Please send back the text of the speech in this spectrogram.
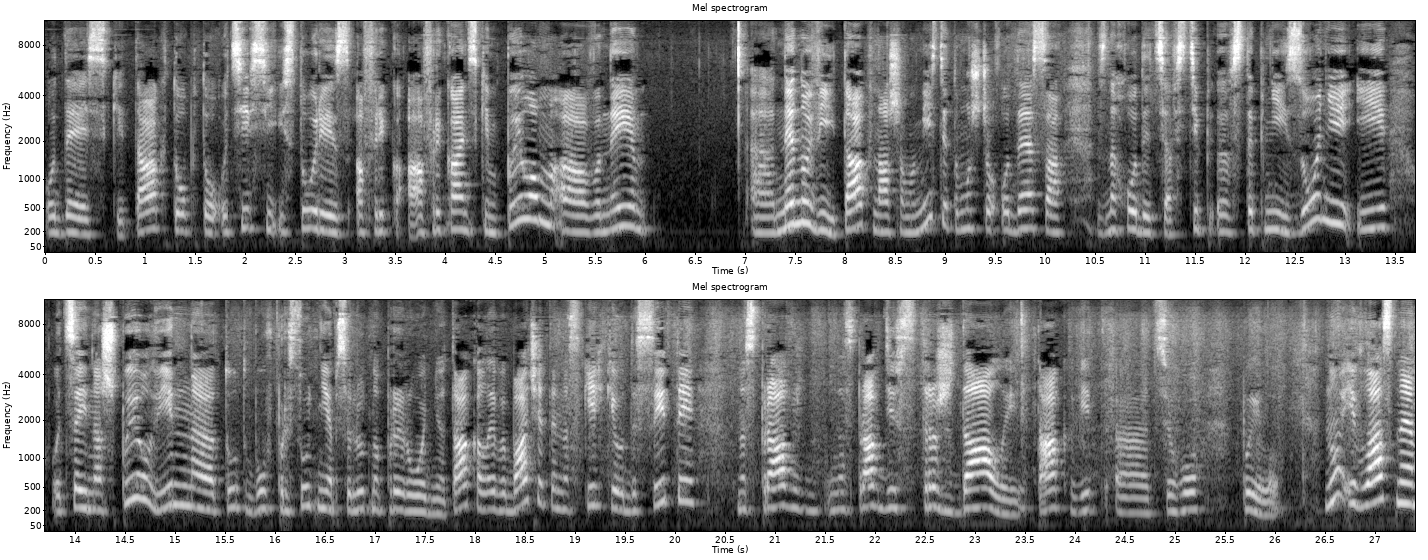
одеські, так, тобто оці всі історії з африка... африканським пилом, е, вони Е, не нові так, в нашому місті, тому що Одеса знаходиться в, степ, в степній зоні, і оцей наш пил він е, тут був присутній абсолютно природньо. Так? Але ви бачите, наскільки Одесити насправді насправді страждали так, від е, цього пилу. Ну і, власне,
